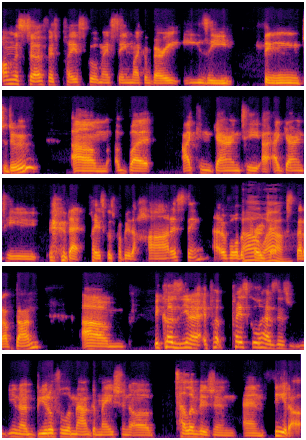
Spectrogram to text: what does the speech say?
on the surface, play school may seem like a very easy thing to do, um, but I can guarantee, I, I guarantee that play school is probably the hardest thing out of all the Oh, projects wow. that I've done. Um, because you know, play school has this you know beautiful amalgamation of television and theater.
